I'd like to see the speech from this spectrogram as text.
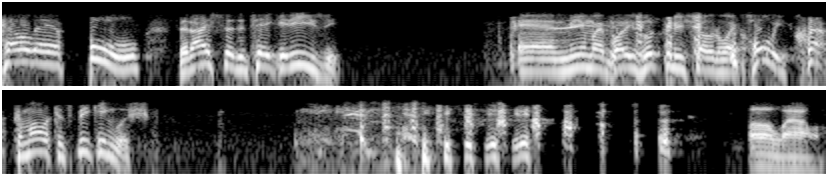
tell that fool that I said to take it easy." And me and my buddies looked at each other and were like, "Holy crap! Kamala can speak English." oh wow.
